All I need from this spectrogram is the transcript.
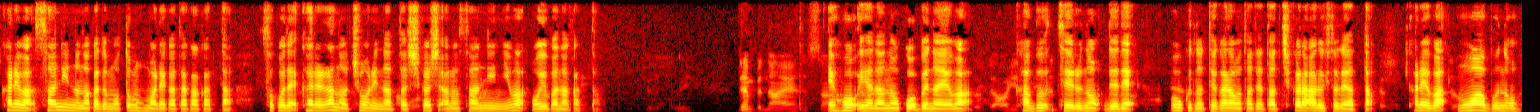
彼は3人の中で最も誉れが高かった。そこで彼らの長になった。しかしあの3人には及ばなかった。エホヤダの子ベナエはカブツェルの出で多くの手柄を立てた力ある人であった。彼はモアブの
